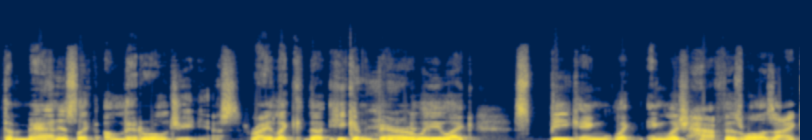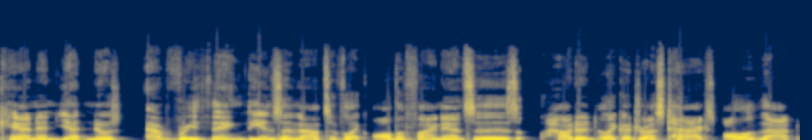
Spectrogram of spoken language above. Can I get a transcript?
the man is like a literal genius, right? Like the, he can barely like speak Eng- like English half as well as I can and yet knows everything, the ins and outs of like all the finances, how to like address tax, all of that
